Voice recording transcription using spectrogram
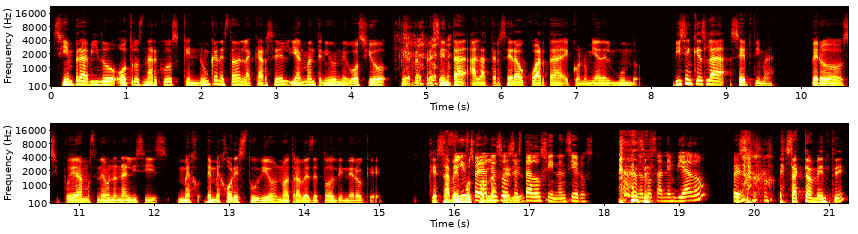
Siempre ha habido otros narcos que nunca han estado en la cárcel y han mantenido un negocio que representa a la tercera o cuarta economía del mundo. Dicen que es la séptima, pero si pudiéramos tener un análisis de mejor estudio, no a través de todo el dinero que, que sabemos por la esos estados financieros no nos han enviado, pero... Exactamente.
